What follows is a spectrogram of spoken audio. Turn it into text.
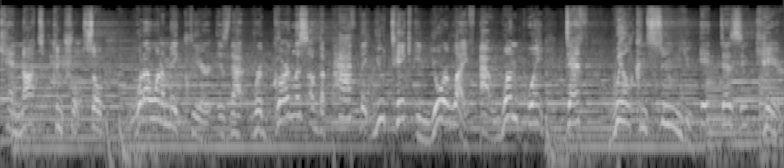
cannot control. So, what I want to make clear is that regardless of the path that you take in your life, at one point, death will consume you. It doesn't care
